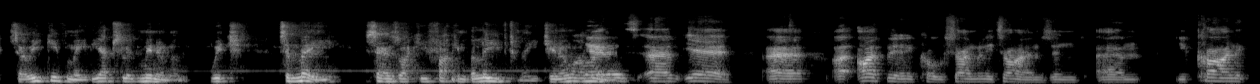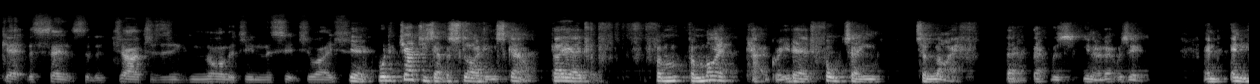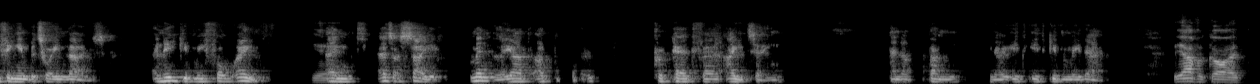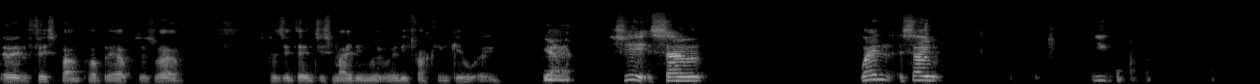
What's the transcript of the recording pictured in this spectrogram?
So he gave me the absolute minimum, which to me sounds like he fucking believed me. Do you know what I Yeah, mean? um, yeah. Uh, I, I've been in court so many times, and um, you kind of get the sense that the judge is acknowledging the situation. Yeah, well, the judges have a sliding scale. They Yeah. had, for, for my category, they had 14 to life. That, that was, you know, that was it. And anything in between those. And he gave me 14. Yeah. And as I say, mentally, I'd, I'd prepared for 18. And I've done, you know, he'd, he'd given me that. the other guy doing the fist bump probably helped as well, because it then just made him look really fucking guilty. Yeah. Shit. So when so you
